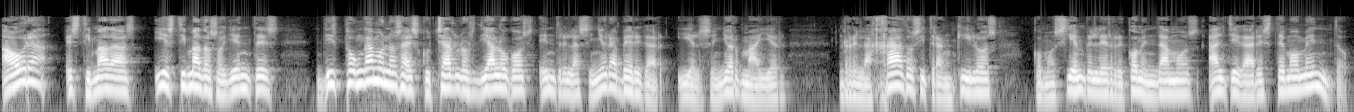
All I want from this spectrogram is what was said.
Ahora, estimadas y estimados oyentes, dispongámonos a escuchar los diálogos entre la señora Berger y el señor Mayer, relajados y tranquilos, como siempre les recomendamos al llegar este momento.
